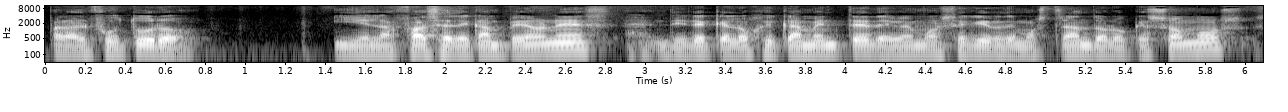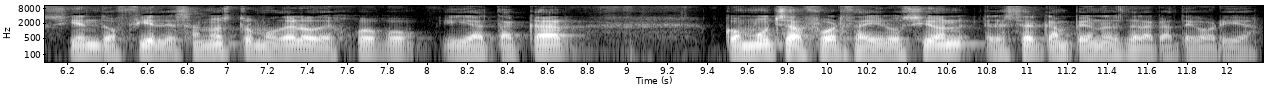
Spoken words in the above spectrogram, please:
para el futuro y en la fase de campeones, diré que lógicamente debemos seguir demostrando lo que somos, siendo fieles a nuestro modelo de juego y atacar con mucha fuerza e ilusión el ser campeones de la categoría.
